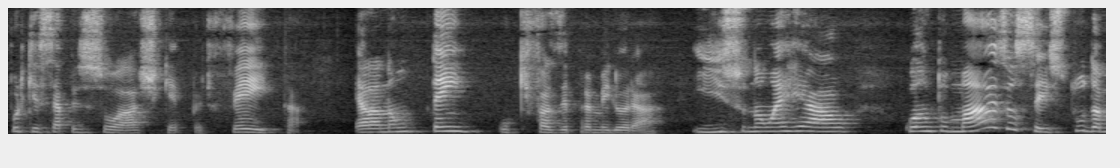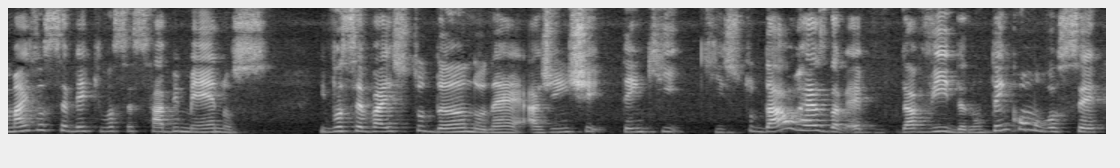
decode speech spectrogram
Porque se a pessoa acha que é perfeita, ela não tem o que fazer para melhorar. E isso não é real. Quanto mais você estuda, mais você vê que você sabe menos. E você vai estudando, né? A gente tem que, que estudar o resto da, é, da, vida. Não tem como você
